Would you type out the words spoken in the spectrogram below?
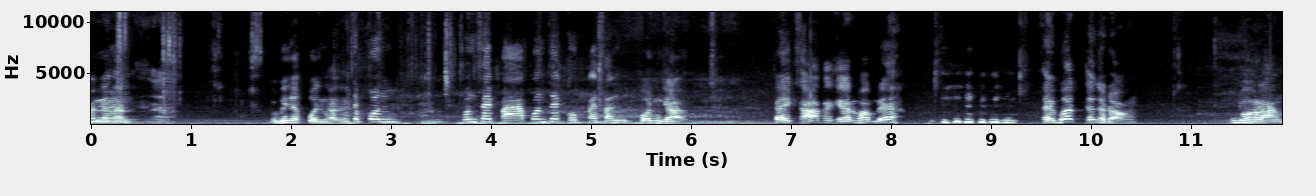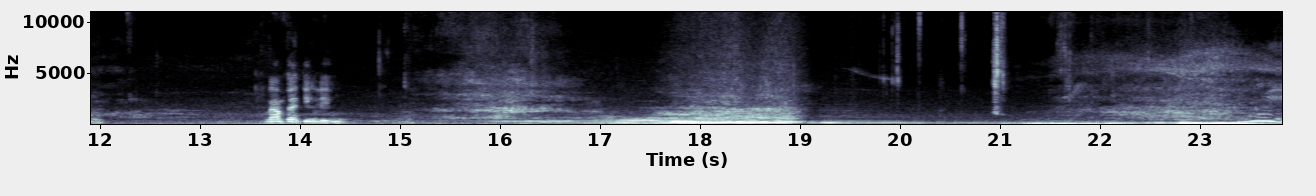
มันนั่นนั่นอ่าบ่มีแต่ปนกัน มันจะปนปนใส่ปลาปนใส่กบไปสัน ปนกับ ไก่ขาไก่แขนพร้อมเด้อไทยเบิดทั้งกระดองมันอยู่ข้างล่าง น้ำใส่ติงลิง อืม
